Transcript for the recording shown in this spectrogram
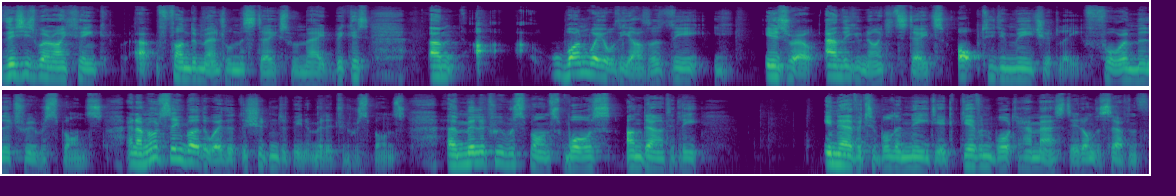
this is where I think uh, fundamental mistakes were made. Because um, uh, one way or the other, the Israel and the United States opted immediately for a military response. And I'm not saying, by the way, that there shouldn't have been a military response. A military response was undoubtedly inevitable and needed given what Hamas did on the 7th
